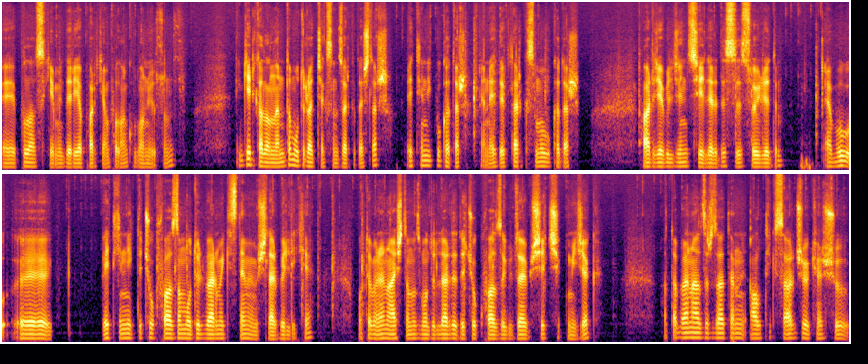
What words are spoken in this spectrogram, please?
e, plus gemileri yaparken falan kullanıyorsunuz. Geri kalanlarını da modül açacaksınız arkadaşlar. Etkinlik bu kadar. Yani hedefler kısmı bu kadar. Harcayabileceğiniz şeyleri de size söyledim. E, bu e, etkinlikte çok fazla modül vermek istememişler belli ki. Muhtemelen açtığımız modüllerde de çok fazla güzel bir şey çıkmayacak. Hatta ben hazır zaten 6x harcıyorken şu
